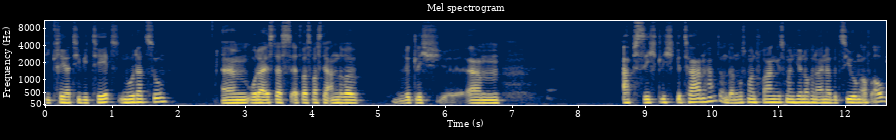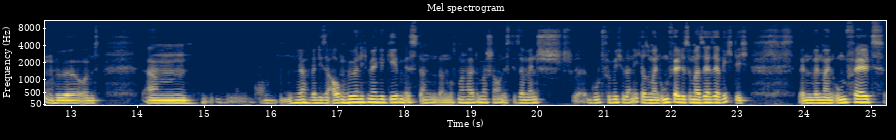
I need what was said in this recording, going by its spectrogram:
die Kreativität nur dazu. Ähm, oder ist das etwas, was der andere wirklich ähm, absichtlich getan hat? Und dann muss man fragen, ist man hier noch in einer Beziehung auf Augenhöhe? Und ähm, ja, wenn diese Augenhöhe nicht mehr gegeben ist, dann, dann muss man halt immer schauen, ist dieser Mensch gut für mich oder nicht. Also mein Umfeld ist immer sehr, sehr wichtig. Wenn, wenn mein Umfeld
